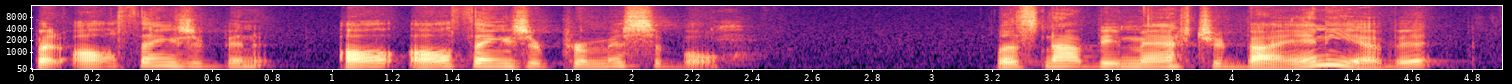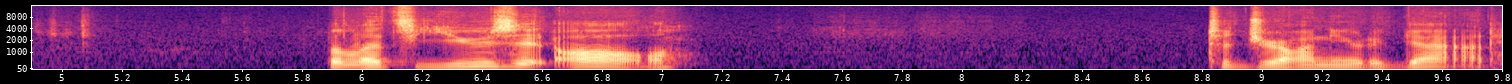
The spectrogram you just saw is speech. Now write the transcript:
But all things have been all, all things are permissible. Let's not be mastered by any of it, but let's use it all to draw near to God.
